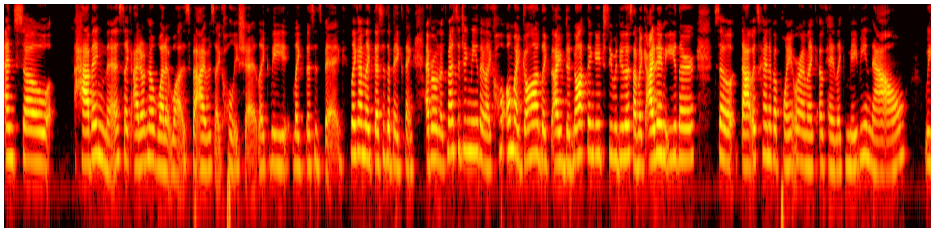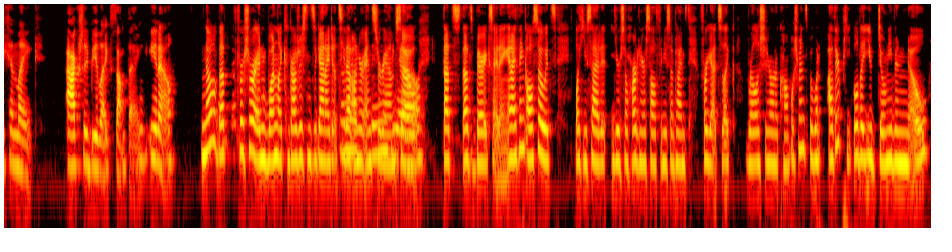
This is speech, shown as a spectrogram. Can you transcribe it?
And so having this like i don't know what it was but i was like holy shit like we like this is big. Like i'm like this is a big thing. Everyone was messaging me they're like oh, oh my god like i did not think hc would do this. I'm like i didn't either. So that was kind of a point where i'm like okay like maybe now we can like actually be like something you know? No that for sure and one like congratulations again i did see that oh, on your instagram you. so that's that's very exciting and i think also it's like you said, you're so hard on yourself and you sometimes forget to like relish in your own accomplishments. But when other people that you don't even know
